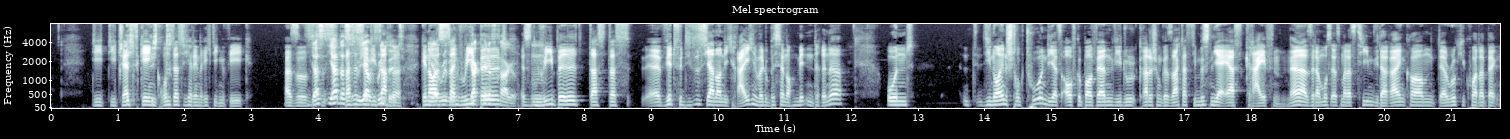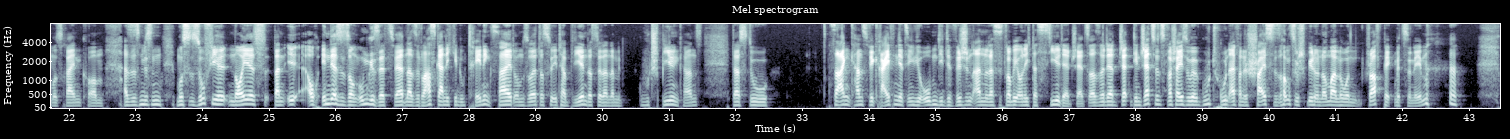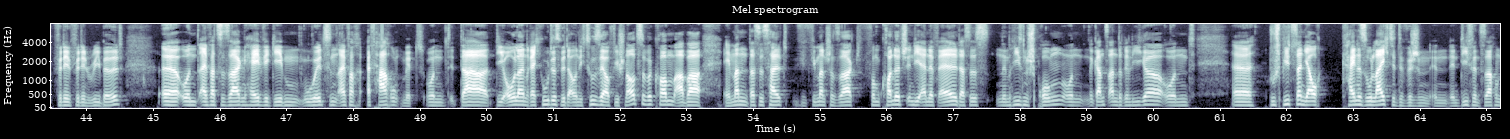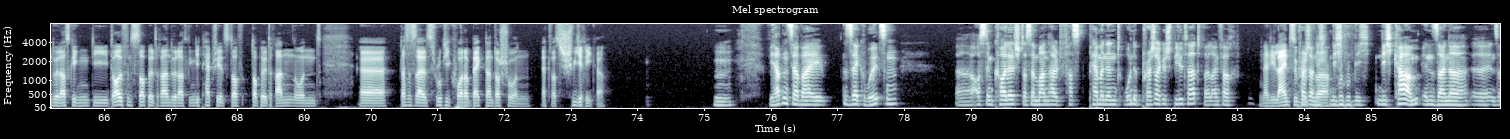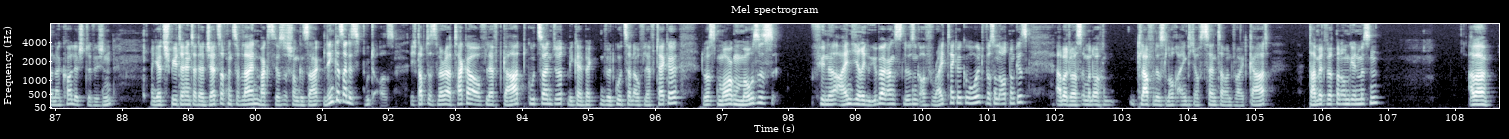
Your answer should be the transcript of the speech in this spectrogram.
Die, die Jets ich, gehen ich, grundsätzlich ja den richtigen Weg. Also das, ist, ja, das, das ist ja, ja die Rebuild. Sache. Genau, ja, es ist ein Rebuild. Es ist ein Mhm. Rebuild, das, das äh, wird für dieses Jahr noch nicht reichen, weil du bist ja noch mittendrinne. Und die neuen Strukturen, die jetzt aufgebaut werden, wie du gerade schon gesagt hast, die müssen ja erst greifen. Ne? Also da muss erstmal das Team wieder reinkommen, der Rookie-Quarterback muss reinkommen. Also es müssen, muss so viel Neues dann auch in der Saison umgesetzt werden. Also du hast gar nicht genug Trainingszeit, um so etwas zu etablieren, dass du dann damit gut spielen kannst, dass du sagen kannst, wir greifen jetzt irgendwie oben die Division an und das ist, glaube ich, auch nicht das Ziel der Jets. Also der Jet, den Jets wird es wahrscheinlich sogar gut tun, einfach eine scheiß Saison zu spielen und nochmal einen hohen Draft-Pick mitzunehmen. für, den, für den Rebuild. Äh, und einfach zu sagen, hey, wir geben Wilson einfach Erfahrung mit. Und da die O-Line recht gut ist, wird er auch nicht zu sehr auf die Schnauze bekommen. Aber, ey Mann, das ist halt, wie, wie man schon sagt, vom College in die NFL, das ist ein Riesensprung und eine ganz andere Liga. Und äh, du spielst dann ja auch keine so leichte Division in, in Defense-Sachen. Du darfst gegen die Dolphins doppelt ran, du darfst gegen die Patriots dopp- doppelt ran und äh, das ist als Rookie-Quarterback dann doch schon etwas schwieriger. Mhm. Wir hatten es ja bei Zach Wilson äh, aus dem College, dass der Mann halt fast permanent ohne Pressure gespielt hat, weil einfach Na, die Line zu Pressure nicht, nicht, nicht, nicht kam in seiner, äh, in seiner College Division. Und jetzt spielt er hinter der Jets Offensive Line. Max, du hast es schon gesagt. Linke Seite sieht gut aus. Ich glaube, dass Vera Tucker auf Left Guard gut sein wird. Mikael Beckton wird gut sein auf Left Tackle. Du hast Morgan Moses für eine einjährige Übergangslösung auf Right Tackle geholt, was in Ordnung ist. Aber du hast immer noch ein klaffendes Loch eigentlich auf Center und Right Guard. Damit wird man umgehen müssen. Aber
